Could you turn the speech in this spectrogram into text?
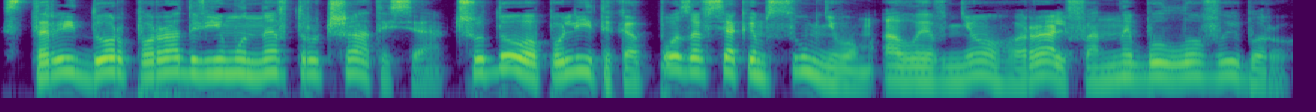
Старий Дор порадив йому не втручатися. Чудова політика, поза всяким сумнівом, але в нього, Ральфа, не було вибору,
